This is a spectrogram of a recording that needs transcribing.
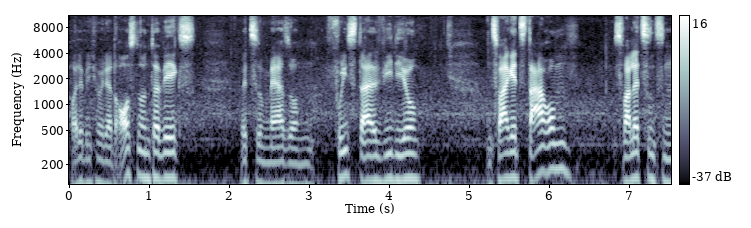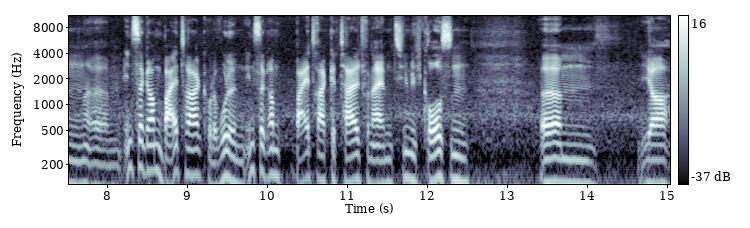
Heute bin ich mal wieder draußen unterwegs, wird so mehr so ein Freestyle-Video. Und zwar geht es darum, es war letztens ein ähm, Instagram-Beitrag oder wurde ein Instagram-Beitrag geteilt von einem ziemlich großen ähm, ja,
